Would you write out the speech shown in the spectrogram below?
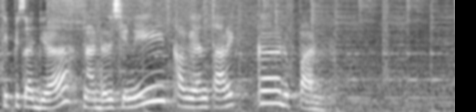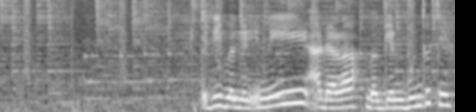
tipis aja. Nah, dari sini kalian tarik ke depan. Jadi bagian ini adalah bagian buntutnya.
